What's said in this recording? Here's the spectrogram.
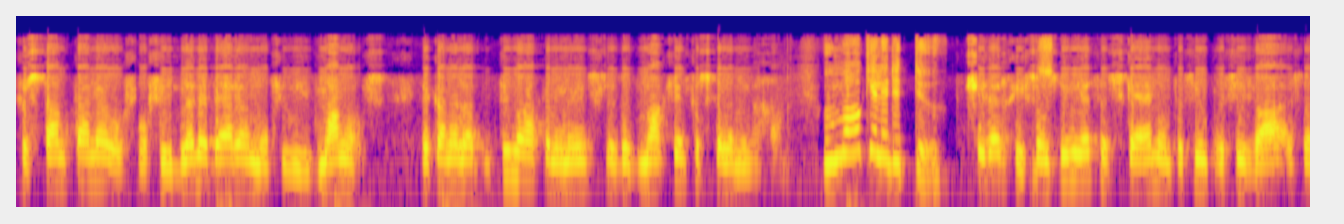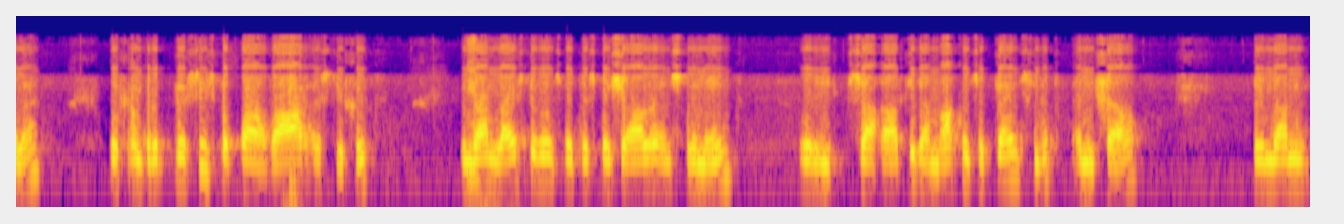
verstandtande of of die blinde darm of die mangels. Jy kan hulle toemaak en die mens dit maak geen verskil in die liggaam. Hoe maak julle dit toe? Chirurgie. Ons doen eers 'n scan om te sien presies waar is hulle. Ons kan presies bepaal waar is die goed. En ja. dan luister ons met 'n spesiale instrument oor die slagaartjie dan maak ons 'n klein snit in die vel. En dan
